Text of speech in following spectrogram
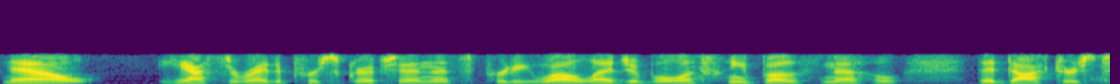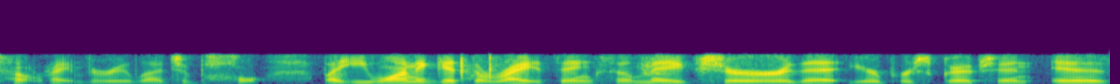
Now, he has to write a prescription that's pretty well legible, and we both know that doctors don't write very legible. But you want to get the right thing, so make sure that your prescription is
